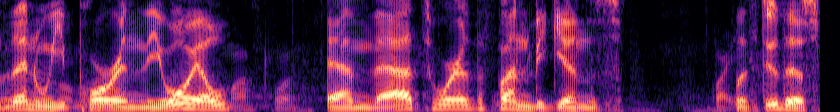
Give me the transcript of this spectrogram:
Then we pour in the oil, and that's where the fun begins. Let's do this.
